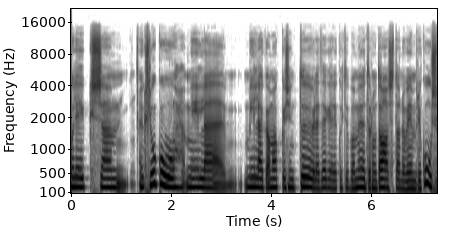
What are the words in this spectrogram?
oli üks, ähm, üks lugu, mille, millega ma hakkasin tööle tegelikult juba möödunud aasta novembrikuus.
